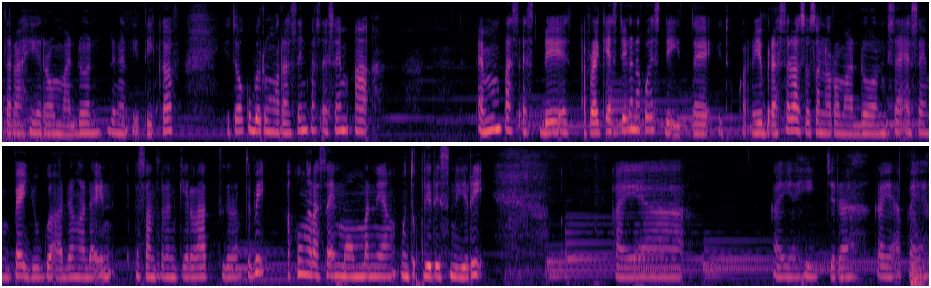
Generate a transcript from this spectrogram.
terakhir Ramadan dengan itikaf itu aku baru ngerasain pas SMA emang pas SD apalagi SD kan aku SD IT gitu kan. Ya berasa lah suasana Ramadan misalnya SMP juga ada ngadain pesantren kilat segala tapi aku ngerasain momen yang untuk diri sendiri kayak kayak hijrah kayak apa ya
